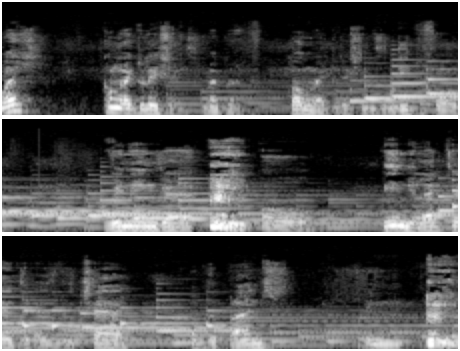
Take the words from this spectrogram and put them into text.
Well, congratulations, my brother. Congratulations indeed for winning uh, or being elected as the chair of the branch in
